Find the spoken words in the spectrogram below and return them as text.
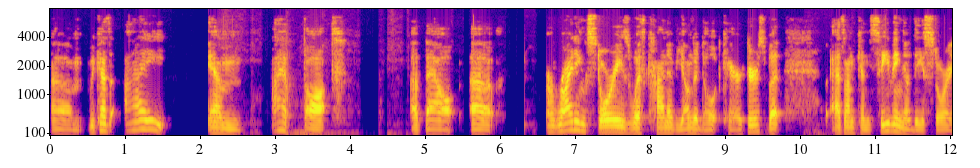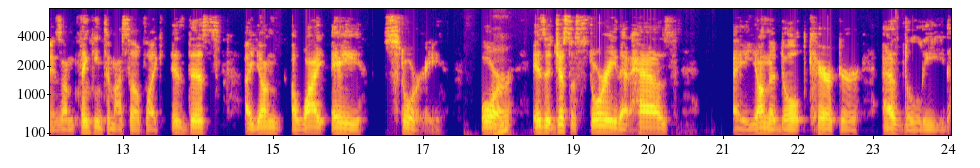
um, because I am I have thought about uh, writing stories with kind of young adult characters, but as I'm conceiving of these stories, I'm thinking to myself like, is this a young a YA story, or mm-hmm. is it just a story that has a young adult character as the lead?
